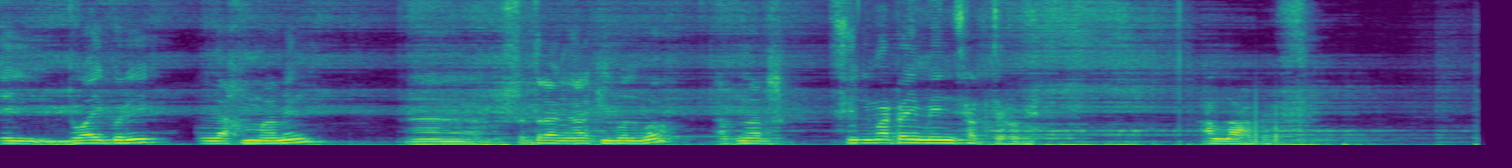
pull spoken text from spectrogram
এই দোয়াই করি আল্লাহ আহ, সুতরাং আর কি বলব আপনার সিনেমাটাই মেন ছাড়তে হবে। আল্লাহ হাফেজ।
